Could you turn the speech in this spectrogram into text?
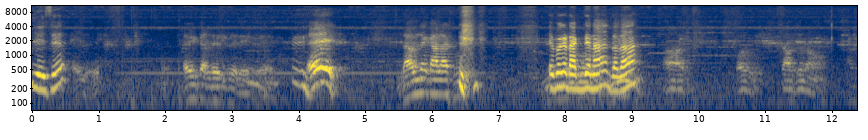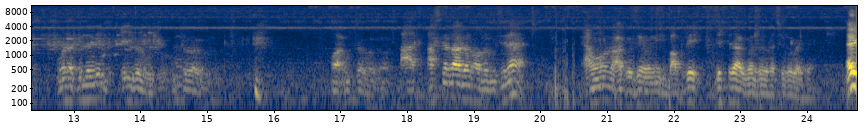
কি হয়েছে এবারে ডাক দে না দাদা। আজকে আগে ভালো বুঝছি না। এমন রাগ হয়েছে উনি বাপরে দেশে রাগ গন্ধ শুরু হয়েছে এই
